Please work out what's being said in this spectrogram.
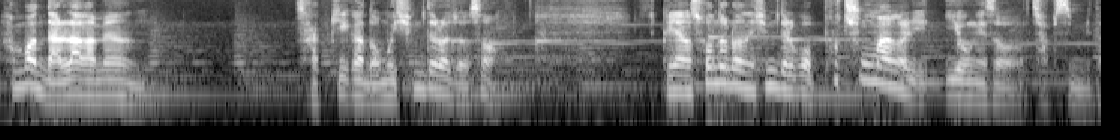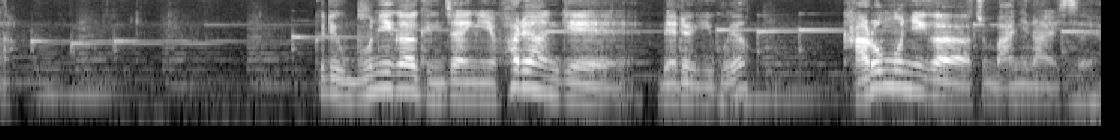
한 번 날아가면 잡기가 너무 힘들어져서 그냥 손으로는 힘들고 포충망을 이- 이용해서 잡습니다. 그리고 무늬가 굉장히 화려한 게 매력이고요. 가로 무늬가 좀 많이 나 있어요.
